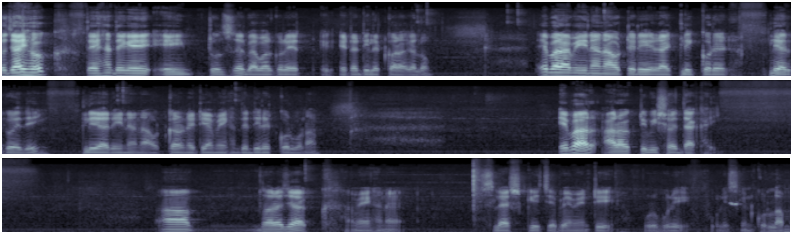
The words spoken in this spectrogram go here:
তো যাই হোক, তো এখান থেকে এই টুলসের ব্যবহার করে এটা ডিলিট করা গেল। এবার আমি ইন অ্যান্ড আউটের রাইট ক্লিক করে ক্লিয়ার করে দিই। ক্লিয়ার ইন অ্যান্ড আউট কারণ এটি আমি এখান থেকে ডিলিট করব না। এবার আরও একটি বিষয় দেখাই। ধরা যাক, আমি এখানে স্ল্যাশ কি চেপে আমি এটি পুরোপুরি ফুল স্ক্রিন করলাম।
